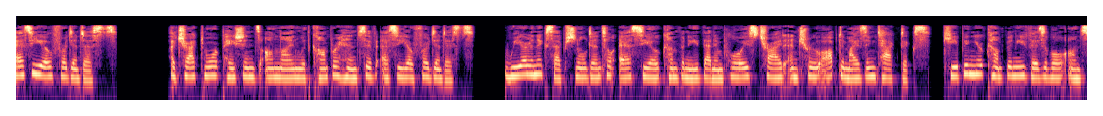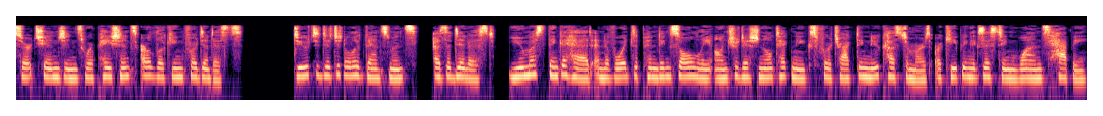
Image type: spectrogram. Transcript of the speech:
SEO for dentists. Attract more patients online with comprehensive SEO for dentists. We are an exceptional dental SEO company that employs tried and true optimizing tactics, keeping your company visible on search engines where patients are looking for dentists. Due to digital advancements, as a dentist, you must think ahead and avoid depending solely on traditional techniques for attracting new customers or keeping existing ones happy.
